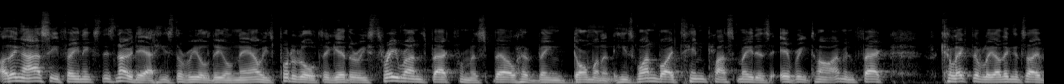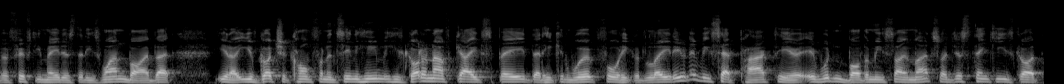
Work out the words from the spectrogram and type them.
I think RC Phoenix, there's no doubt he's the real deal now. He's put it all together. His three runs back from a spell have been dominant. He's won by 10 plus metres every time. In fact, collectively, I think it's over 50 metres that he's won by. But, you know, you've got your confidence in him. He's got enough gate speed that he can work for it, he could lead. Even if he sat parked here, it wouldn't bother me so much. I just think he's got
